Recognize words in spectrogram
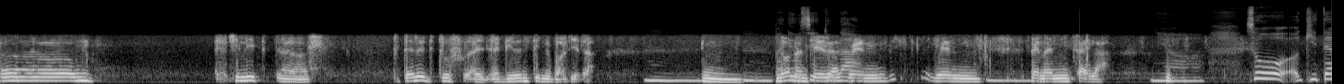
um, actually, uh, to tell you the truth, I, I didn't think about it lah. Hmm. Hmm. Hmm, Not until lah. when when when I'm inside lah. Ya. So kita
